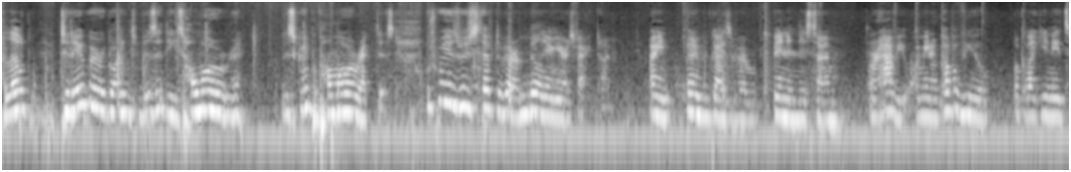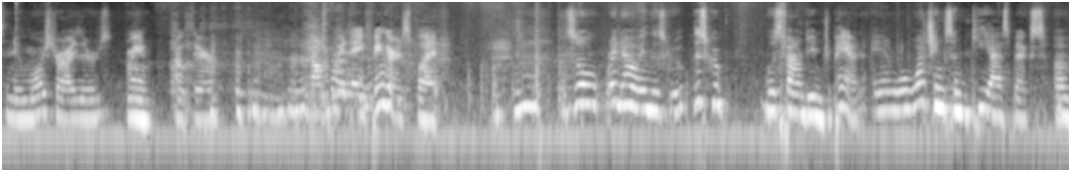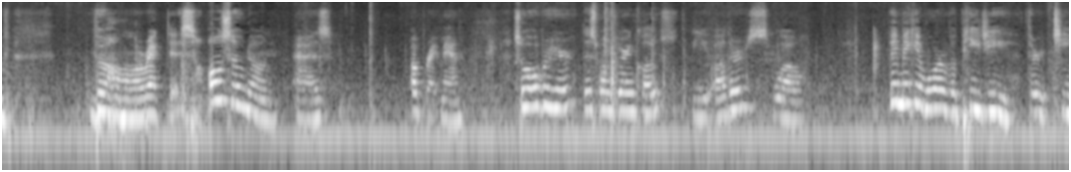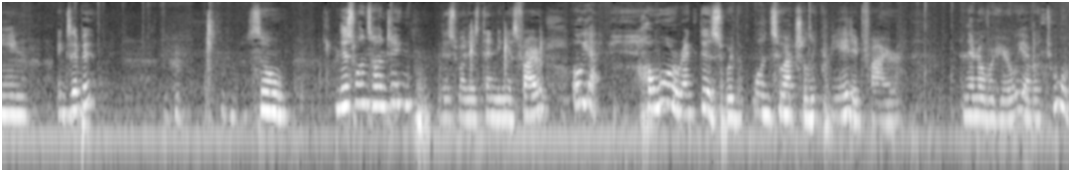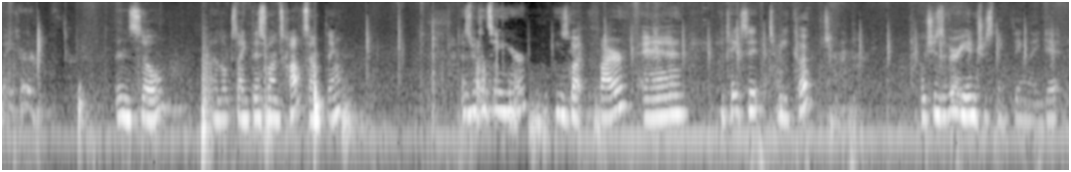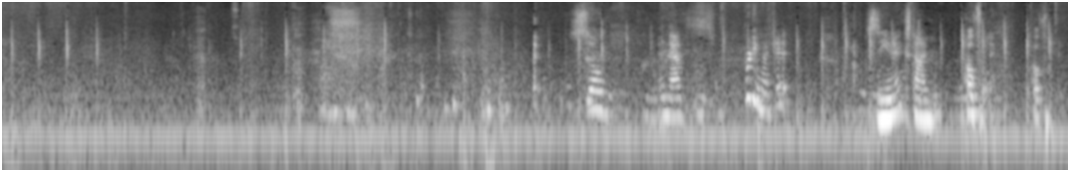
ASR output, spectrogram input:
Hello. Today we are going to visit these Homo this group of Homo erectus, which means we've stepped about a million years back in time. I mean, none of you guys have ever been in this time, or have you? I mean, a couple of you look like you need some new moisturizers. I mean, out there. Not pointing any fingers, but so right now in this group, this group was found in Japan, and we're watching some key aspects of the Homo erectus, also known as upright man. So over here, this one's wearing clothes. The others, well, they make it more of a PG-13 exhibit. So this one's hunting. This one is tending his fire. Oh yeah, Homo erectus were the ones who actually created fire. And then over here we have a tool maker. And so it looks like this one's caught something. As we can see here, he's got the fire and he takes it to be cooked, which is a very interesting thing they did. So, and that's pretty much it. See you next time. Hopefully. Hopefully.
